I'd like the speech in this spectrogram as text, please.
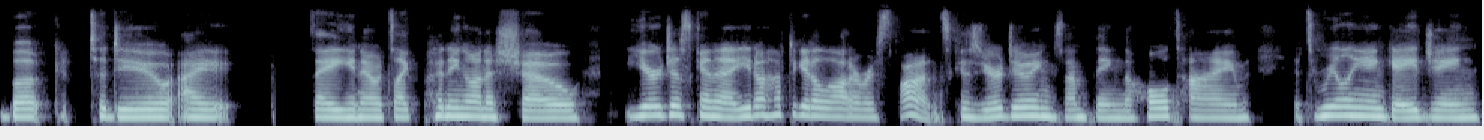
book to do. I say, you know, it's like putting on a show. You're just going to, you don't have to get a lot of response because you're doing something the whole time. It's really engaging.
